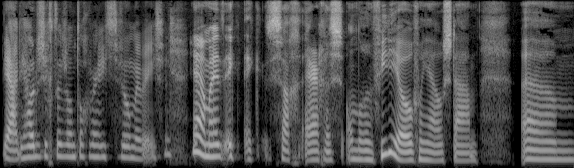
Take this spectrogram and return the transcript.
ja, die houden zich er dan toch weer iets te veel mee bezig. Ja, maar ik, ik zag ergens onder een video van jou staan. Ehm,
